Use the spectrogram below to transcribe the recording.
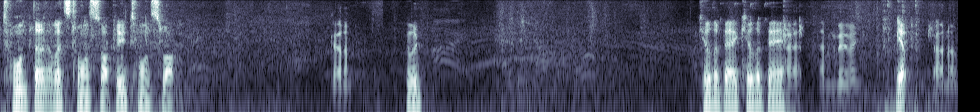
Taunt the. Let's taunt swap, dude. Taunt swap. Got him. Good. Kill the bear. Kill the bear. Alright, I'm moving. Yep. Oh no.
